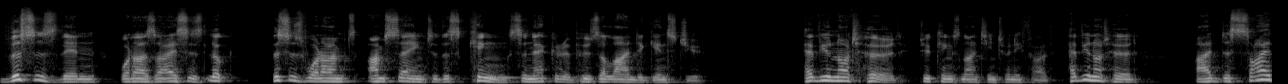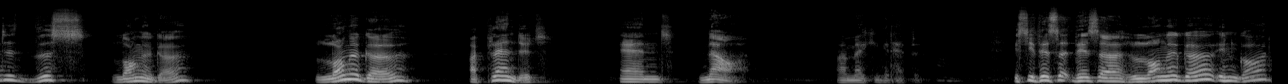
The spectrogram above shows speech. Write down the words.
this is then what Isaiah says Look, this is what I'm, I'm saying to this king, Sennacherib, who's aligned against you. Have you not heard, 2 Kings 19:25, have you not heard, I decided this long ago, long ago I planned it, and now I'm making it happen. You see, there's a, there's a long ago in God,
